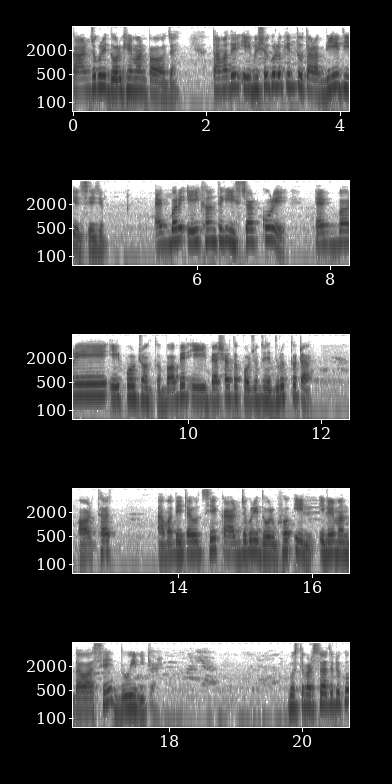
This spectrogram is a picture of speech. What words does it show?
কার্যকরী দৈর্ঘ্যের মান পাওয়া যায়। তো আমাদের এই বিষয়গুলো কিন্তু তারা দিয়ে দিয়েছে যে একবারে এইখান থেকে স্টার্ট করে একবারে এই পর্যন্ত, ববের এই ব্যাসার্ধ পর্যন্ত যে দূরত্বটা, অর্থাৎ আমাদের এটা হচ্ছে কার্যকরী দৈর্ঘ্য এল। এলের মান দেওয়া আছে দুই মিটার। বুঝতে পারছ এতটুকু?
